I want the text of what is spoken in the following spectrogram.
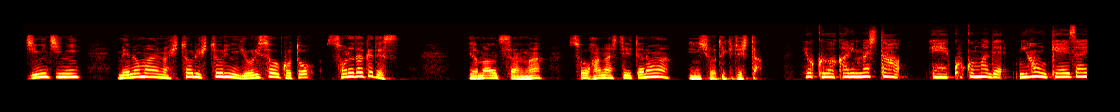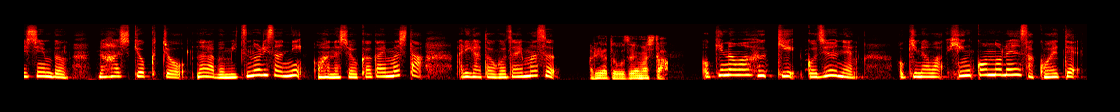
地道に目の前の一人一人に寄り添うこと、それだけです。山内さんがそう話していたのが印象的でした。よくわかりました。えーここまで日本経済新聞那覇支局長奈良部光則さんにお話を伺いました。ありがとうございます。ありがとうございました。沖縄復帰50年、沖縄貧困の連鎖超えて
